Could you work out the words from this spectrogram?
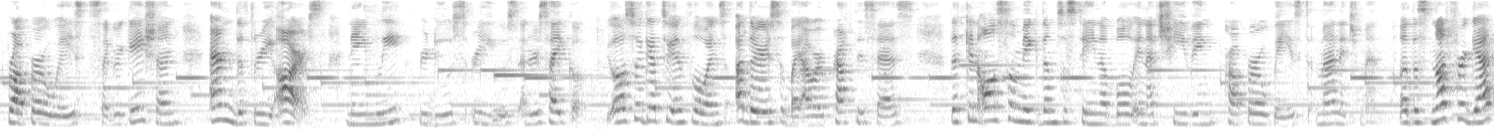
proper waste segregation and the three R's, namely reduce, reuse, and recycle. We also get to influence others by our practices that can also make them sustainable in achieving proper waste management. Let us not forget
